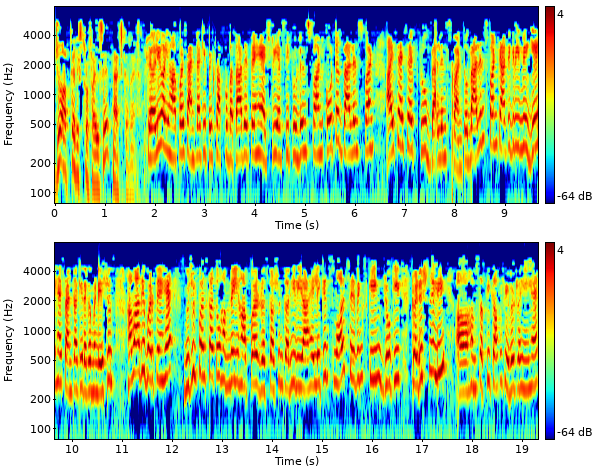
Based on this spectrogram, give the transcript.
जो आपके रिस्क प्रोफ़ाइल से मैच कर रहे हैं। चलिए और यहाँ पर सेंटा की पिक्स आपको बता देते हैं H D F C prudence fund Kotak balance fund ICICI Pru balance fund तो बैलेंस फंड कैटेगरी में ये है सेंटा की रिकमेंडेशन हम आगे बढ़ते हैं। म्यूचुअल फंड का तो हमने यहाँ पर डिस्कशन कर ही लिया है, लेकिन स्मॉल सेविंग स्कीम जो कि ट्रेडिशनली हम सबकी काफ़ी फेवरेट रही है,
